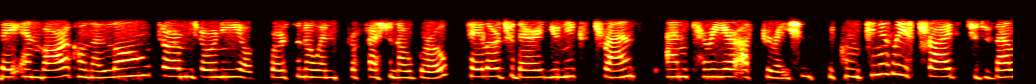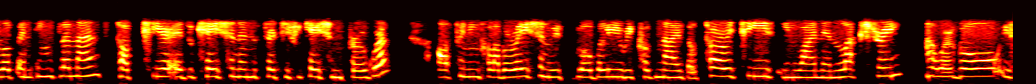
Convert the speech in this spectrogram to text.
they embark on a long-term journey of personal and professional growth tailored to their unique strengths and career aspirations. We continuously strive to develop and implement top tier education and certification programs, often in collaboration with globally recognized authorities in wine and luxury. Our goal is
